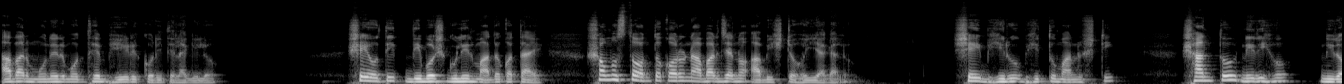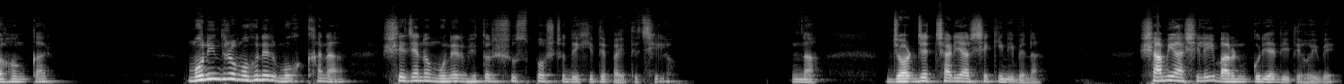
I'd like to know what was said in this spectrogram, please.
আবার মনের মধ্যে ভিড় করিতে লাগিল। সেই অতীত দিবসগুলির মাদকতায় সমস্ত অন্তকরণ আবার যেন আবিষ্ট হইয়া গেল। সেই ভীরু ভীতু মানুষটি শান্ত, নিরীহ, নিরহংকার মনীন্দ্র মোহনের মুখখানা সে যেন মনের ভিতর সুস্পষ্ট দেখিতে পাইতেছিল। না, জর্জের ছাড়ি আর সে কিনিবে না। স্বামী আসিলেই বারণ করিয়া দিতে হইবে।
